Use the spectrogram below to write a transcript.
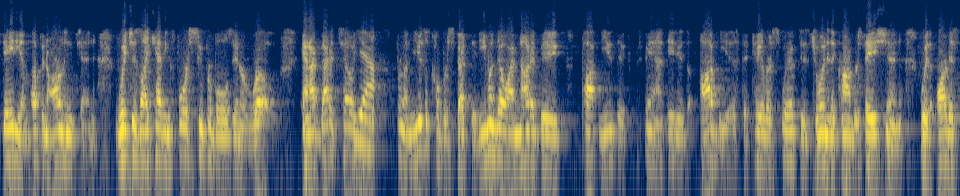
Stadium up in Arlington, which is like having four Super Bowls in a row. And I've got to tell you, Yeah. from a musical perspective, even though I'm not a big pop music fan, it is obvious that Taylor Swift is joining the conversation with artists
